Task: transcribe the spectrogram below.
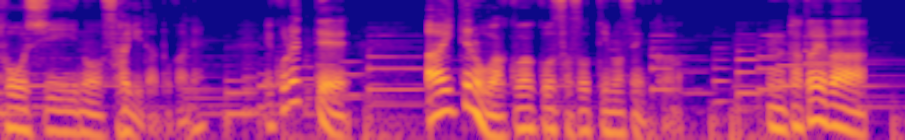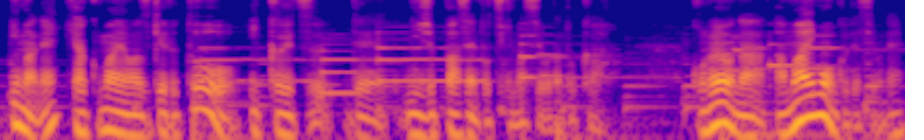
投資の詐欺だとかね。これって相手のワクワクを誘っていませんか、うん、例えば今ね100万円を預けると1ヶ月で20%つきますよだとかこのような甘い文句ですよね。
